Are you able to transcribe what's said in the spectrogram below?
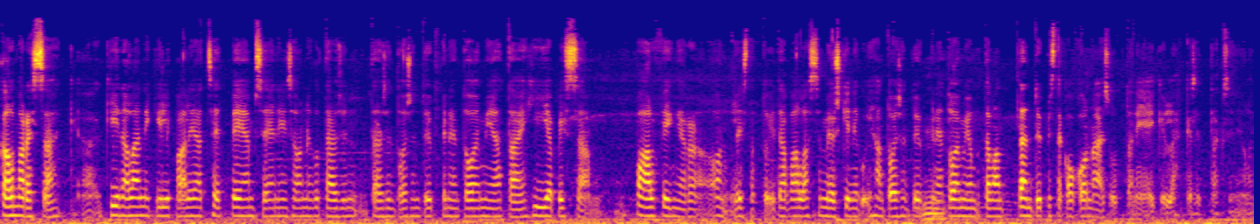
Kalmarissa äh, kiinalainen kilpailija ZPMC, niin se on niin täysin, täysin toisen tyyppinen toimija, tai Hiapissa Palfinger on listattu Itävallassa myöskin niin ihan toisen tyyppinen mm. toimija, mutta tämän tyyppistä kokonaisuutta niin ei kyllä käsittääkseni ole.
